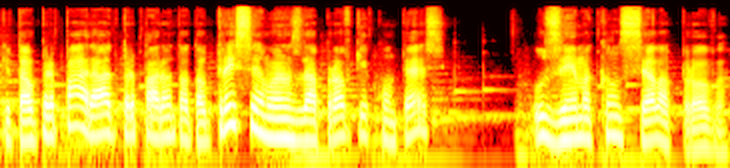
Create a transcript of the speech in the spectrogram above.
que eu tava preparado, preparando, tal, tal. Três semanas da prova, o que acontece? O Zema cancela a prova.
